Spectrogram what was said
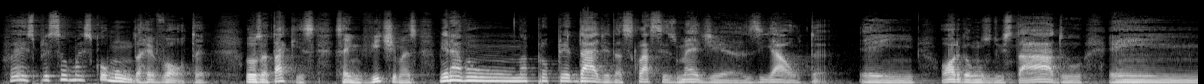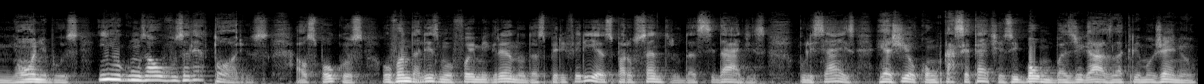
foi a expressão mais comum da revolta. Os ataques, sem vítimas, miravam na propriedade das classes médias e alta em órgãos do Estado, em ônibus em alguns alvos aleatórios. Aos poucos, o vandalismo foi migrando das periferias para o centro das cidades. Policiais reagiam com cacetetes e bombas de gás lacrimogênio.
